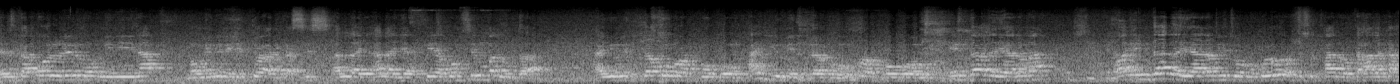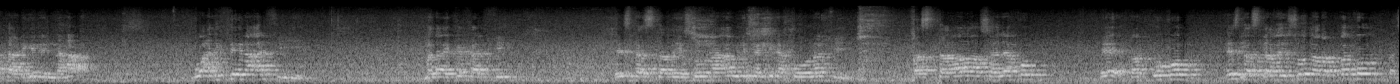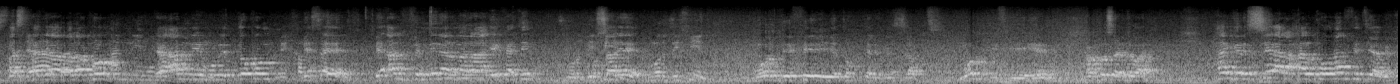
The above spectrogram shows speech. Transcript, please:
إذ تقول للمؤمنين مؤمنين يتوعد كسس ألا ألا يكفيكم سم ضد أي يمدكم ربكم؟ أي يمدكم ربكم؟ إمداد يا نما وإمداد يا نما توبكوا رب سبحانه وتعالى تحت رجل إنها وعد كثير ألفي. ملائكة ألفي. إذ تستغيثون أو لكن كون في. فاستغاث لكم إيه ربكم. إذ تستغيثون ربكم فاستجاب لكم. كأني ممدكم؟ بألف من الملائكة. مردفين. مردفين. يتقتل بالضبط. مردفين. رب سيدوان هاي قرسي على حلقونا في تيابي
